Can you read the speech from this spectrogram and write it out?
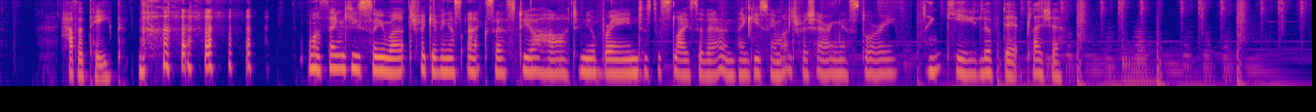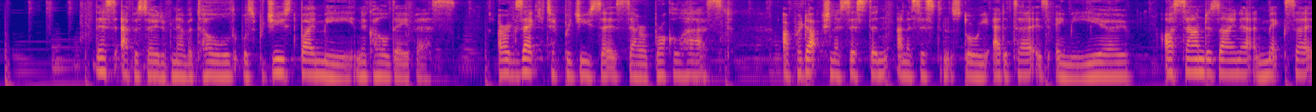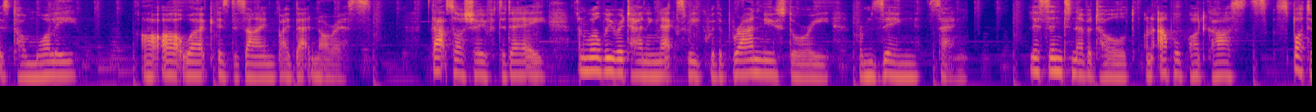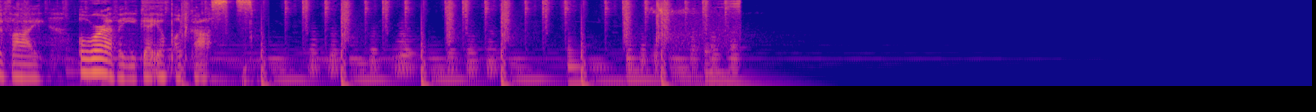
Have a peep. well, thank you so much for giving us access to your heart and your brain, just a slice of it. And thank you so much for sharing this story. Thank you. Loved it. Pleasure. This episode of Never Told was produced by me, Nicole Davis. Our executive producer is Sarah Brocklehurst. Our production assistant and assistant story editor is Amy Yeo. Our sound designer and mixer is Tom Whalley. Our artwork is designed by Bett Norris. That's our show for today, and we'll be returning next week with a brand new story from Xing Seng. Listen to Never Told on Apple Podcasts, Spotify, or wherever you get your podcasts.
